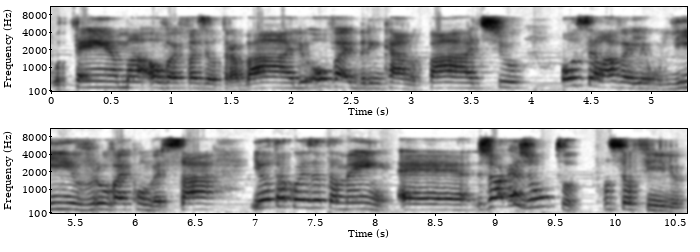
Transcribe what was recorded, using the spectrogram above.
o tema, ou vai fazer o trabalho, ou vai brincar no pátio, ou sei lá, vai ler um livro, vai conversar. E outra coisa também, é, joga junto com seu filho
